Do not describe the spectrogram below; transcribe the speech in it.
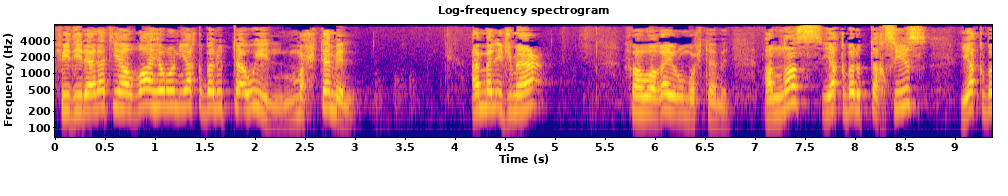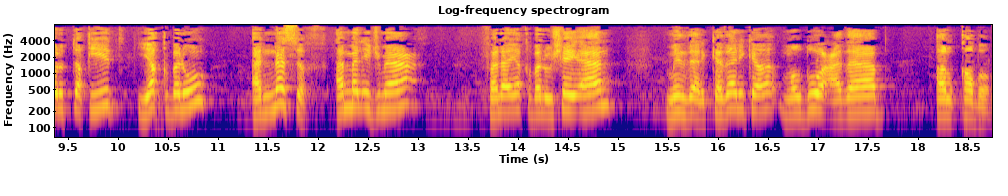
في دلالتها ظاهر يقبل التأويل محتمل. أما الإجماع فهو غير محتمل. النص يقبل التخصيص يقبل التقييد يقبل النسخ. أما الإجماع فلا يقبل شيئا من ذلك. كذلك موضوع عذاب القبر.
